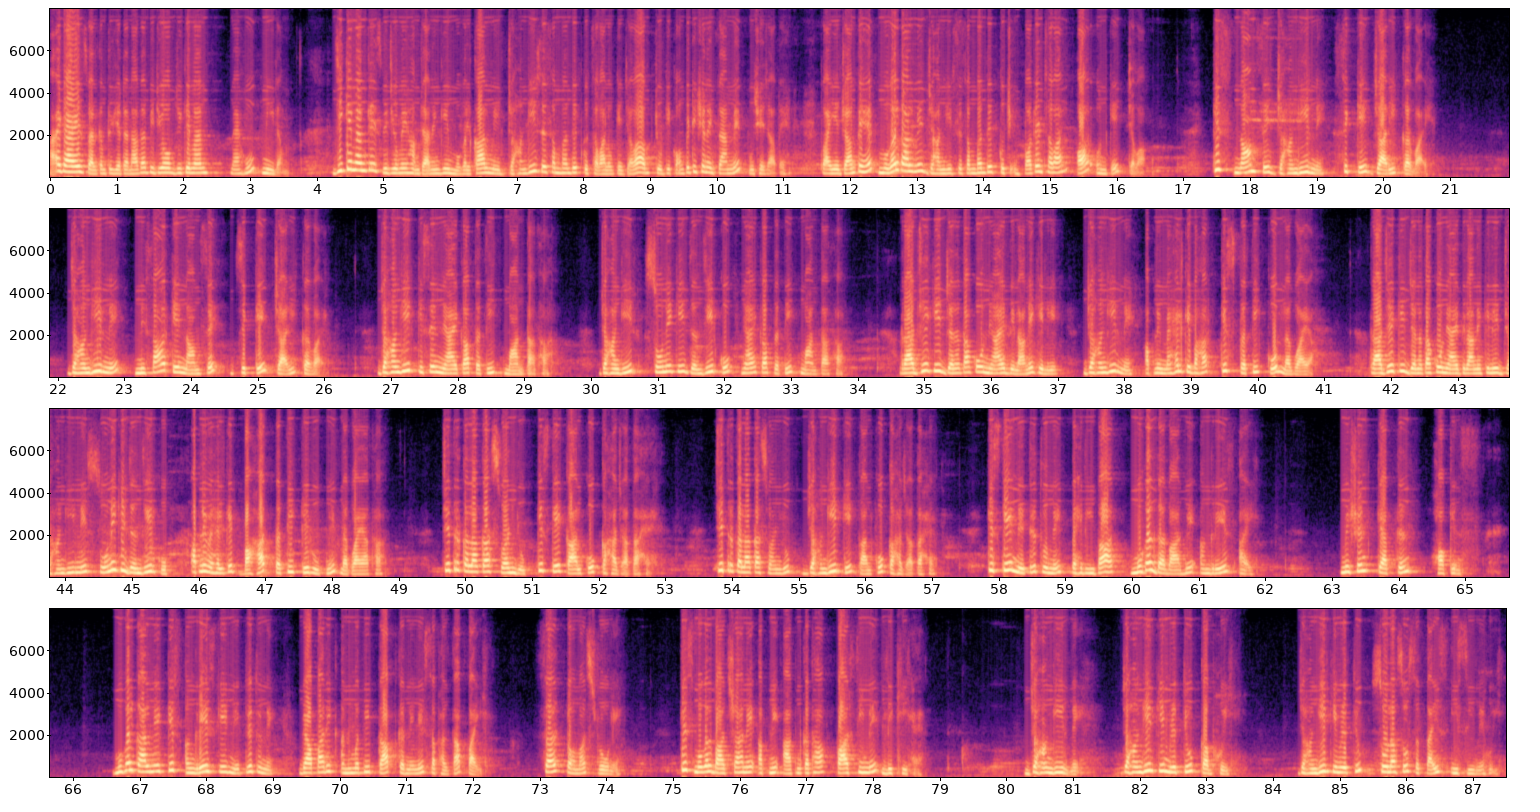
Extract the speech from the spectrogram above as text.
Hi guys welcome to yet another video of GK ma'am मैं हूँ नीलम। GK ma'am के इस वीडियो में हम जानेंगे मुगल काल में जहांगीर से संबंधित कुछ सवालों के जवाब जो कि कंपटीशन एग्ज़ाम में पूछे जाते हैं। तो आइए जानते हैं मुगल काल में जहांगीर से संबंधित कुछ इंपॉर्टेंट सवाल और उनके जवाब। किस नाम से जहांगीर ने सिक्के जारी करवाए? जहांगीर ने निसार के नाम से सिक्के जारी करवाए। जहांगीर किसे न्याय का प्रतीक मानता था? जहांगीर सोने की जंजीर को न्याय का प्रतीक मानता था। राज्य की जनता को न्याय दिलाने के लिए जहांगीर ने अपने महल के बाहर किस प्रतीक को लगवाया? राज्य की जनता को न्याय दिलाने के लिए जहांगीर ने सोने की जंजीर को अपने महल के बाहर प्रतीक के रूप में लगवाया था। चित्रकला का स्वर्ण युग किसके काल को कहा जाता है? चित्रकला का स्वर्ण युग जहांगीर के काल को कहा जाता है। किसके नेतृत्व में पहली बार मुगल दरबार में अंग्रेज़ आए? Mission captain Hawkins. मुगल काल में किस अंग्रेज़ के नेतृत्व ने व्यापारिक अनुमति प्राप्त करने में सफलता पाई? सर टॉमस रो ने। किस मुगल बादशाह ने अपनी आत्मकथा फारसी में लिखी है? जहांगीर ने। जहांगीर की मृत्यु कब हुई? जहांगीर की मृत्यु 1627 ईस्वी में हुई।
